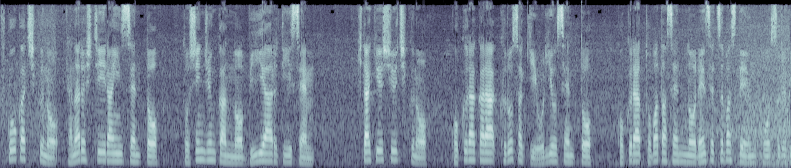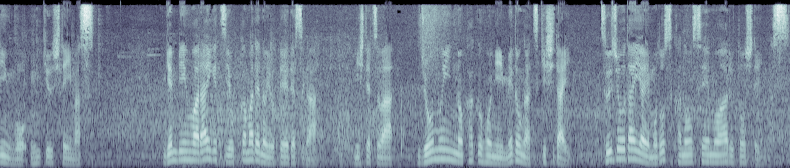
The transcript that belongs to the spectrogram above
福岡地区のキャナルシティライン線と都心循環の BRT 線北九州地区の小倉から黒崎折尾線と小倉戸端線の連接バスで運行する便を運休しています。減便は来月4日までの予定ですが西鉄は乗務員の確保にめどがつき次第通常ダイヤへ戻す可能性もあるとしています。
